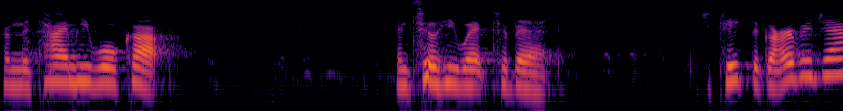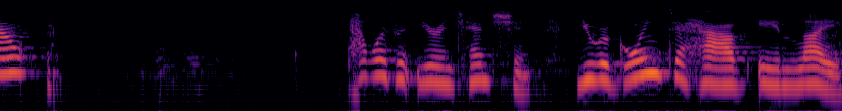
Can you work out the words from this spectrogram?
from the time he woke up until he went to bed. You take the garbage out? That wasn't your intention. You were going to have a life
